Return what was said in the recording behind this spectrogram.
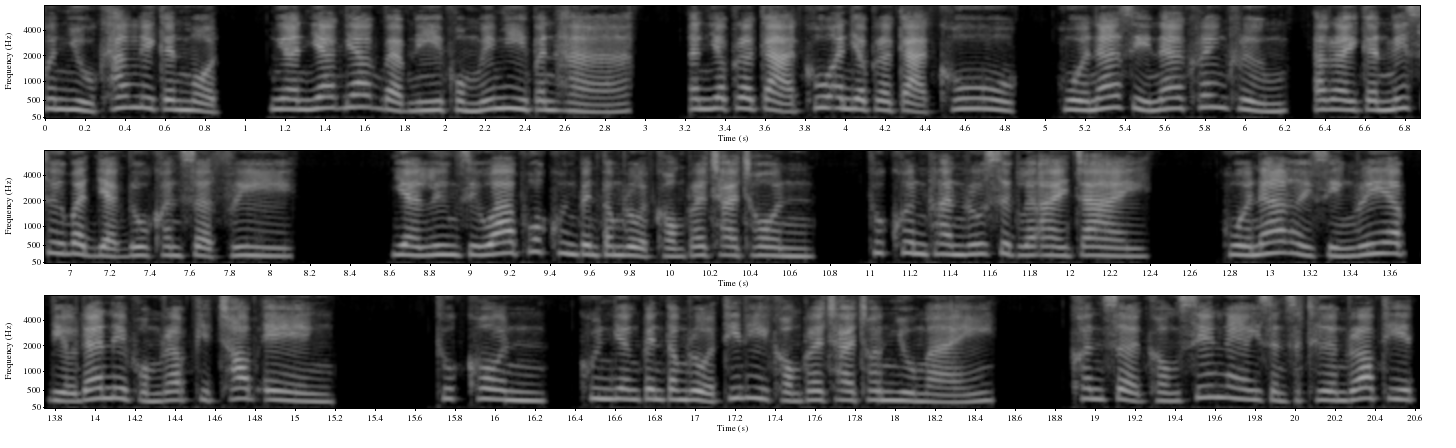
คนอยู่ข้างในกันหมด งานยากๆแบบนี้ผมไม่มีปัญหา อัญประกาศคู่อัญประกาศคู่ หัวหน้าสีหน้าเคร่งครึม อะไรกันไม่ซื้อบัตรอยากดูคอนเสิร์ตฟรี อย่าลืมสิว่าพวกคุณเป็นตำรวจของประชาชน ทุกคนพลันรู้สึกละอายใจ หัวหน้าเอ่ยเสียงเรียบ เดี๋ยวด้านในผมรับผิดชอบเอง ทุกคน คุณยังเป็นตำรวจที่ดีของประชาชนอยู่ไหม คอนเสิร์ตของเซี่ยนในสั่นสะเทือนรอบทิศ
